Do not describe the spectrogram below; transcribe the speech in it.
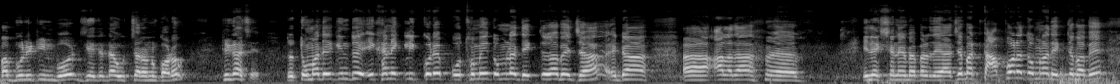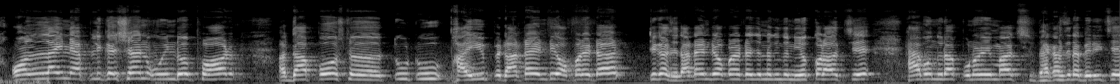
বা বুলেটিন বোর্ড যে যেটা উচ্চারণ করো, ঠিক আছে? তো তোমাদের কিন্তু এখানে ক্লিক করে প্রথমেই তোমরা দেখতে পাবে যা, এটা আলাদা ইলেকশনের ব্যাপারে দেওয়া আছে বাট তারপরে তোমরা দেখতে পাবে online application window for the post two two five data entry operator ঠিক আছে? ডাটা এন্ট্রি অপারেটরের জন্য কিন্তু নিয়োগ করা হচ্ছে। হ্যাঁ বন্ধুরা, পনেরোই মার্চ ভ্যাকান্সিটা বেরিয়েছে।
